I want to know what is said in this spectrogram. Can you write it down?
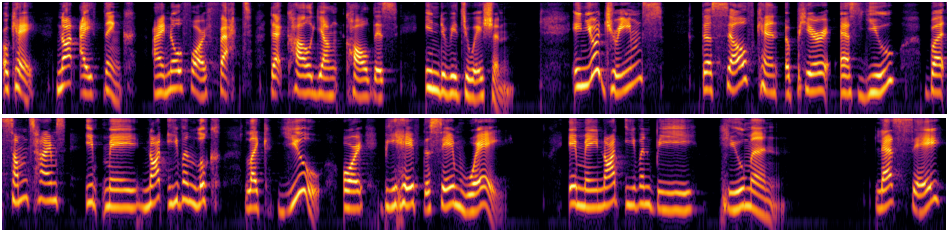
Okay, not I think. I know for a fact that Carl Jung called this individuation. In your dreams, the self can appear as you, but sometimes it may not even look like you or behave the same way. It may not even be human. Let's say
